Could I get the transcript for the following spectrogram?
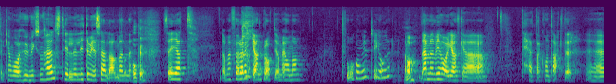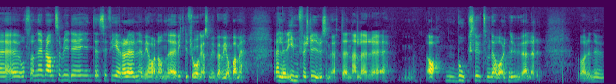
det kan vara hur mycket som helst till lite mer sällan. Men Okej. säg att ja, men förra veckan pratade jag med honom två gånger, tre gånger. Ja. Nej, men vi har ganska täta kontakter. Eh, och sen ibland så blir det intensifierade när vi har någon eh, viktig fråga som vi behöver jobba med. Eller inför styrelsemöten eller eh, ja, bokslut som det har varit nu eller vad det nu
